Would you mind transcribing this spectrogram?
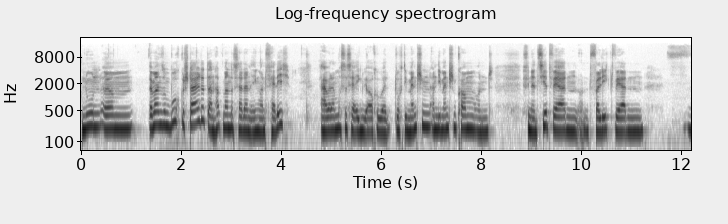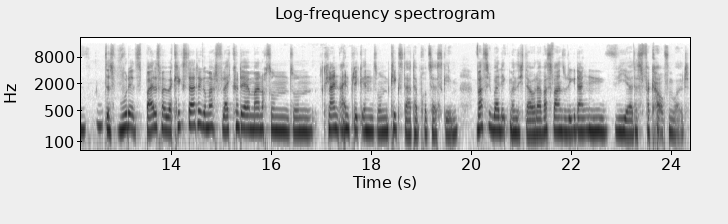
Nun, ähm, wenn man so ein Buch gestaltet, dann hat man das ja dann irgendwann fertig. Aber dann muss es ja irgendwie auch über, durch die Menschen an die Menschen kommen und finanziert werden und verlegt werden das wurde jetzt beides mal über Kickstarter gemacht. Vielleicht könnte er mal noch so einen, so einen kleinen Einblick in so einen Kickstarter-Prozess geben. Was überlegt man sich da oder was waren so die Gedanken, wie ihr das verkaufen wollt?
